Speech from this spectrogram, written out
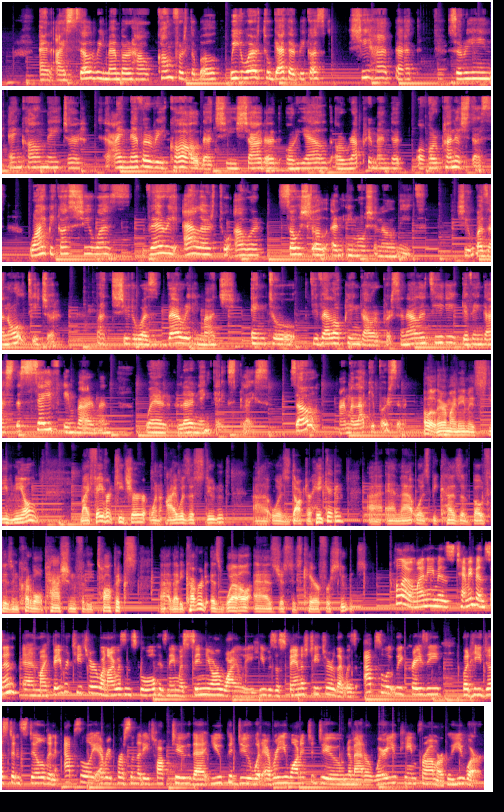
And I still remember how comfortable we were together because she had that serene and calm nature. I never recall that she shouted or yelled or reprimanded or punished us. Why? Because she was very alert to our social and emotional needs. She was an old teacher, but she was very much into developing our personality, giving us the safe environment where learning takes place. So I'm a lucky person. Hello there. My name is Steve Neal. My favorite teacher when I was a student uh, was Dr. Haken, uh, and that was because of both his incredible passion for the topics uh, that he covered, as well as just his care for students. Hello, my name is Tammy Vincent, and my favorite teacher when I was in school, his name was Senor Wiley. He was a Spanish teacher that was absolutely crazy, but he just instilled in absolutely every person that he talked to that you could do whatever you wanted to do, no matter where you came from or who you were.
